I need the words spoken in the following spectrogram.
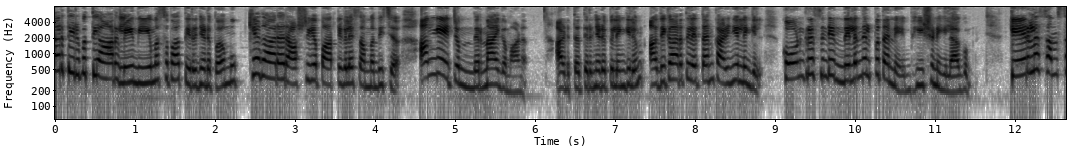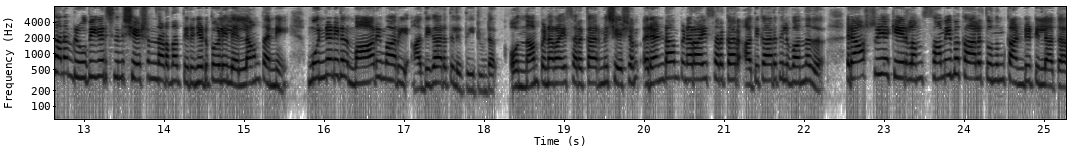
രണ്ടായിരത്തി ഇരുപത്തി ആറിലെ നിയമസഭാ തിരഞ്ഞെടുപ്പ് മുഖ്യധാര രാഷ്ട്രീയ പാർട്ടികളെ സംബന്ധിച്ച് അങ്ങേയറ്റം നിർണായകമാണ്. അടുത്ത തിരഞ്ഞെടുപ്പിലെങ്കിലും അധികാരത്തിലെത്താൻ കഴിഞ്ഞില്ലെങ്കിൽ കോൺഗ്രസിന്റെ നിലനിൽപ്പ് തന്നെ ഭീഷണിയിലാകും. കേരള സംസ്ഥാനം രൂപീകരിച്ചതിന് ശേഷം നടന്ന തിരഞ്ഞെടുപ്പുകളിലെല്ലാം തന്നെ മുന്നണികൾ മാറി മാറി അധികാരത്തിലെത്തിയിട്ടുണ്ട്. ഒന്നാം പിണറായി സർക്കാരിന് ശേഷം രണ്ടാം പിണറായി സർക്കാർ അധികാരത്തിൽ വന്നത് രാഷ്ട്രീയ കേരളം സമീപകാലത്തൊന്നും കണ്ടിട്ടില്ലാത്ത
